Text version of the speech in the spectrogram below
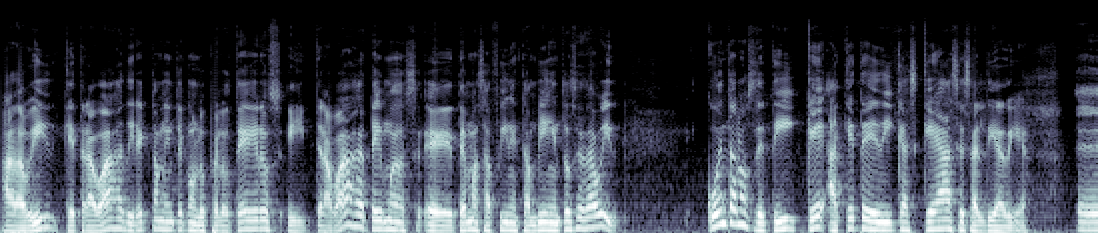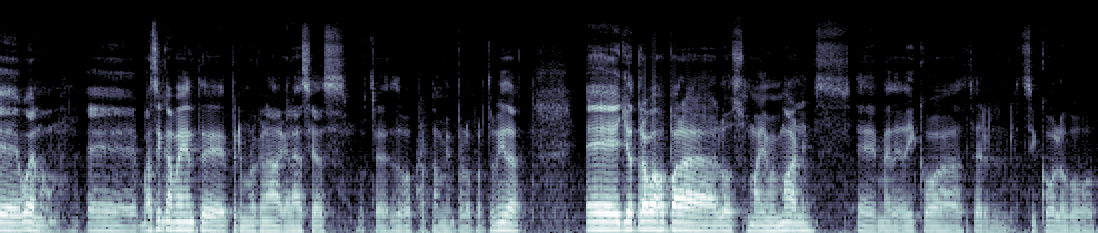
a David que trabaja directamente con los peloteros y trabaja temas eh, temas afines también. Entonces David, cuéntanos de ti, qué a qué te dedicas, qué haces al día a día. Eh, bueno, eh, básicamente, primero que nada, gracias a ustedes dos por, también por la oportunidad. Eh, yo trabajo para los Miami Marlins. Eh, me dedico a ser psicólogo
